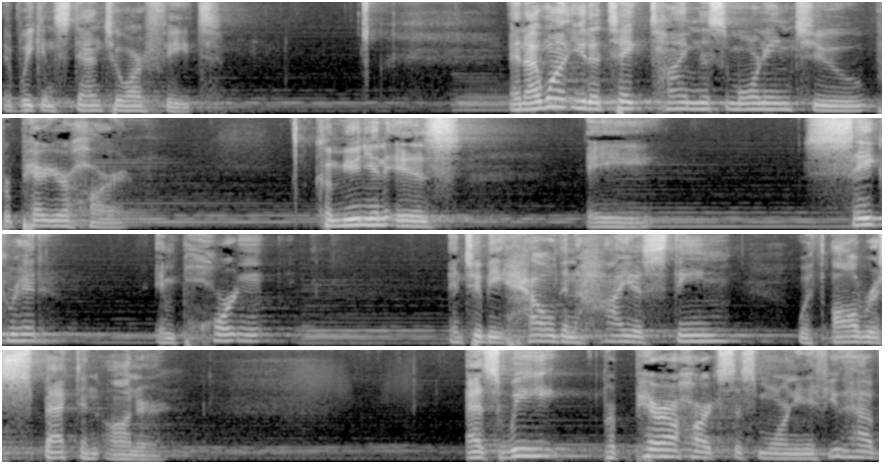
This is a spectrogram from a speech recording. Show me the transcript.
If we can stand to our feet. And I want you to take time this morning to prepare your heart. Communion is a sacred, important, and to be held in high esteem with all respect and honor. As we prepare our hearts this morning, if you have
